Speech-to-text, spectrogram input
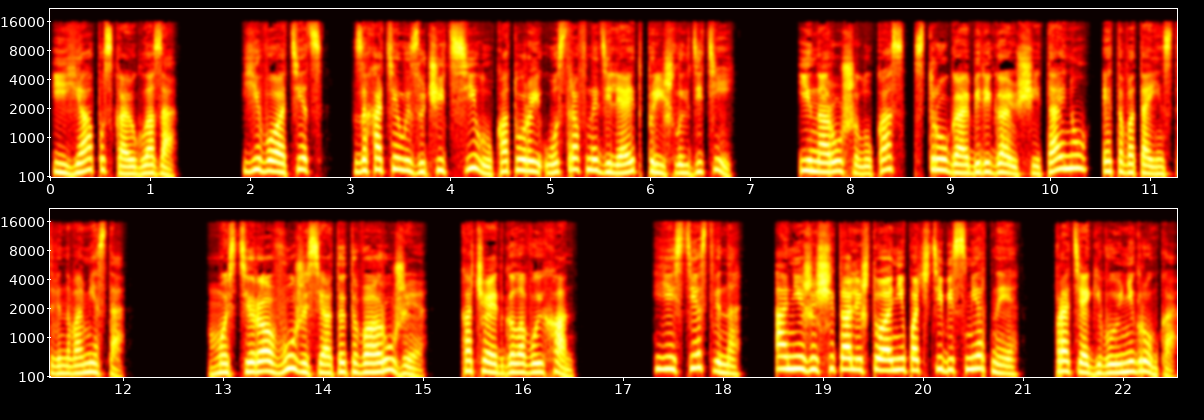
И я опускаю глаза. Его отец захотел изучить силу, которой остров наделяет пришлых детей, и нарушил указ, строго оберегающий тайну этого таинственного места. «Мастера в ужасе от этого оружия», — качает головой хан. «Естественно, они же считали, что они почти бессмертные», — протягиваю негромко.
